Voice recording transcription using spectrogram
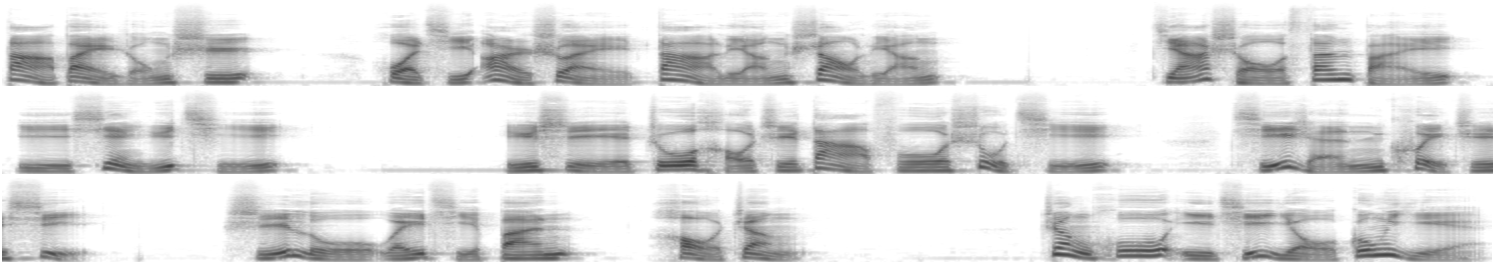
大败戎师，获其二帅大梁、少梁，甲首三百，以献于齐。于是诸侯之大夫数齐，齐人愧之细，使鲁为其班，后郑。正乎以其有功也，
